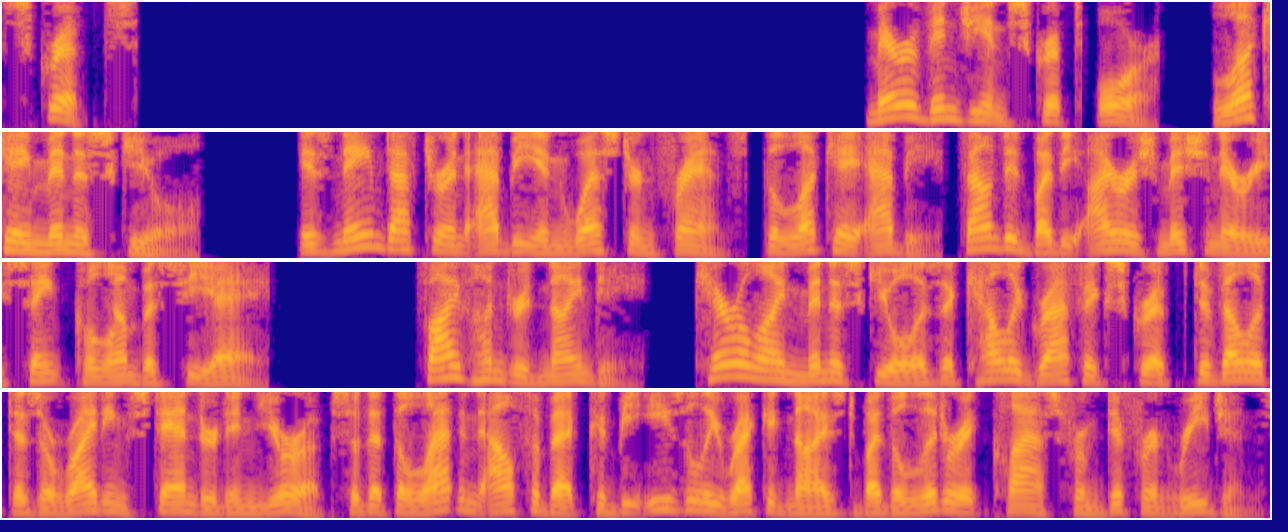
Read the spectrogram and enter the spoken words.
Scripts. Merovingian script or Luxeuil minuscule is named after an abbey in western France, the Luxeuil Abbey, founded by the Irish missionary Saint Columba ca. 590. Caroline minuscule is a calligraphic script developed as a writing standard in Europe so that the Latin alphabet could be easily recognized by the literate class from different regions.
